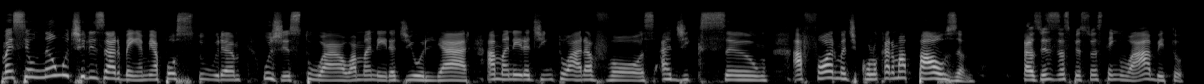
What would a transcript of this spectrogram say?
Mas se eu não utilizar bem a minha postura, o gestual, a maneira de olhar, a maneira de entoar a voz, a dicção, a forma de colocar uma pausa às vezes as pessoas têm o hábito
